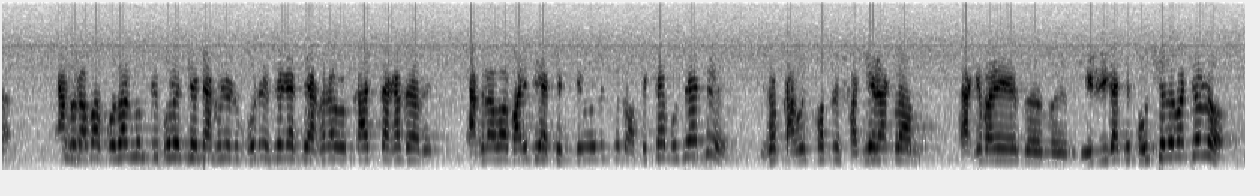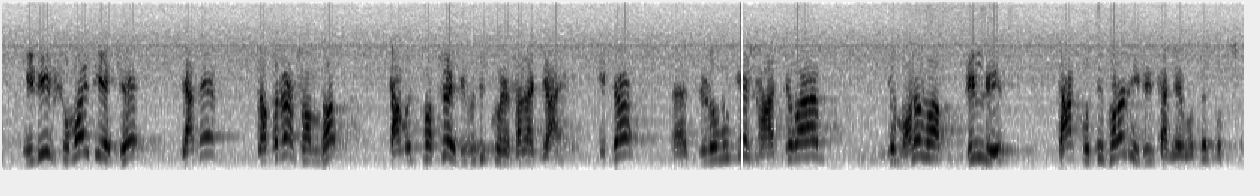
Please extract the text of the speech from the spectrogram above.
না। এখন আবার প্রধানমন্ত্রী বলেছেন, এখন একটু ভোট এসে গেছে, এখন আবার কাজ দেখাতে হবে। এখন আবার বাড়িতে যাচ্ছেন। কেউ ওদের জন্য অপেক্ষায় বসে আছে? যেসব কাগজপত্র সাজিয়ে রাখলাম, একেবারে ইডির কাছে পৌঁছে দেওয়ার জন্য? ইডি সময় দিয়েছে যাতে যতটা সম্ভব কাগজপত্র এদিক ওদিক করে ফেলা যায়। এটা তৃণমূলকে সাহায্য করার যে মনোভাব দিল্লির, তার প্রতিফলন ইডির কাজের মধ্যে পড়ছে।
